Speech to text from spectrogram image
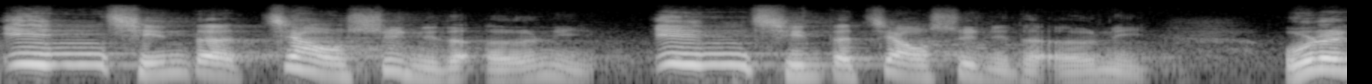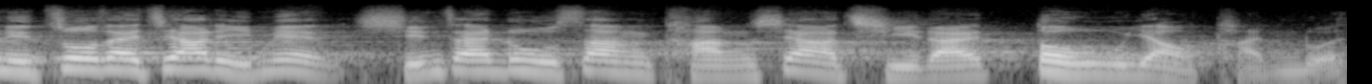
殷勤的教训你的儿女，殷勤的教训你的儿女。无论你坐在家里面，行在路上，躺下起来，都要谈论。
